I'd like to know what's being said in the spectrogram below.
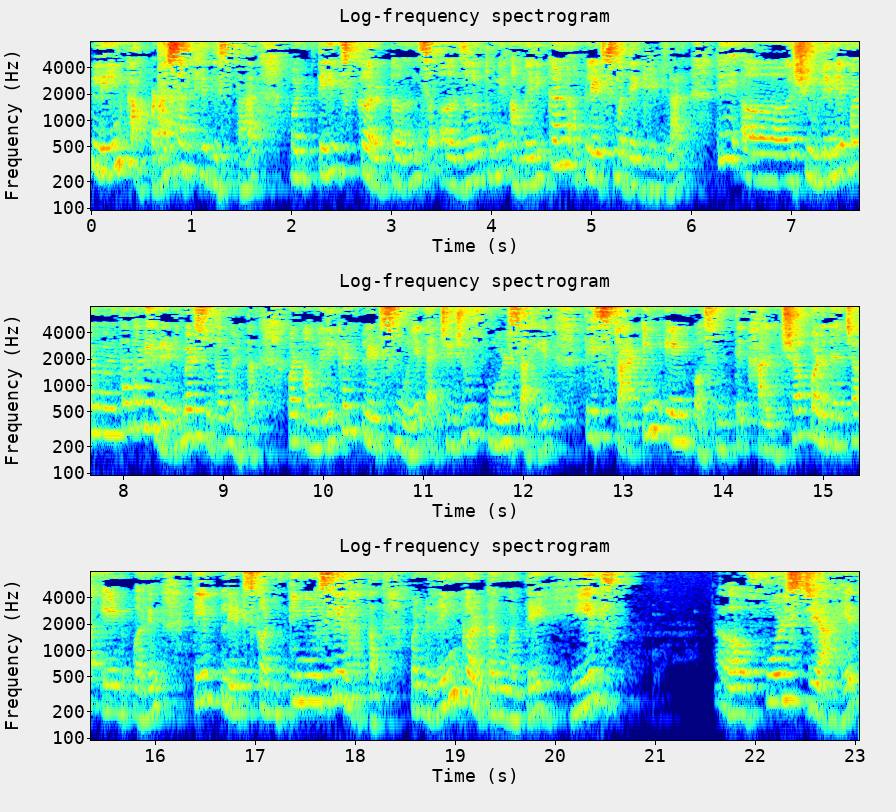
प्लेन कापडासारखे दिसतात. पण तेच कर्टन्स जर तुम्ही अमेरिकन प्लेट्समध्ये घेतलात ते शिवलेले पण मिळतात आणि रेडीमेड सुद्धा मिळतात. पण अमेरिकन प्लेट्समुळे त्याचे जे फोल्ड्स आहेत ते स्टार्टिंग एंडपासून ते खालच्या पडद्याच्या एंडपर्यंत ते प्लेट्स कंटिन्युअसली राहतात पण रिंग कर्टनमध्ये हेच फोल्ड्स जे आहेत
